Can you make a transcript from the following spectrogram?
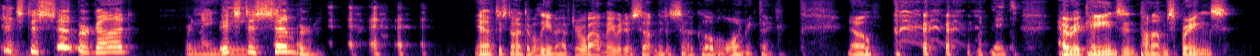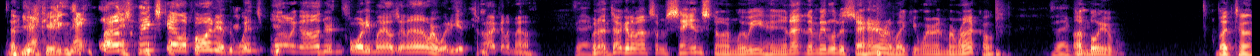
It's December, God. for 90. It's December. you have to start to believe after a while. Maybe there's something to this uh, global warming thing. No a bit. hurricanes in Palm Springs. Are you kidding me? Palm Springs, California. The wind's blowing 140 miles an hour. What are you talking about? We're not talking about some sandstorm, Louis. You're not in the middle of the Sahara like you were in Morocco. exactly. Unbelievable. But uh,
